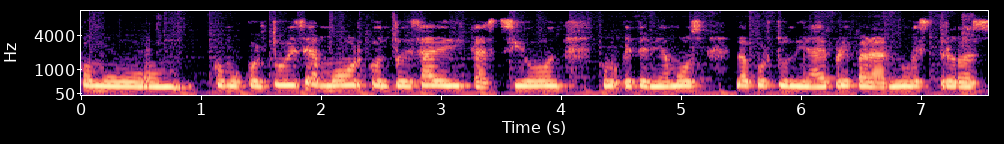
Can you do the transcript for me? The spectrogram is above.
como como con todo ese amor, con toda esa dedicación, como que teníamos la oportunidad de preparar nuestras,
